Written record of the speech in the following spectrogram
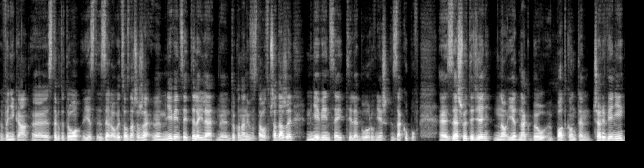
wynika e, z tego tytułu jest zerowy, co oznacza, że e, mniej więcej tyle, ile e, dokonanych zostało sprzedaży, mniej więcej tyle było również zakupów. Zeszły tydzień, no jednak był pod kątem czerwieni.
